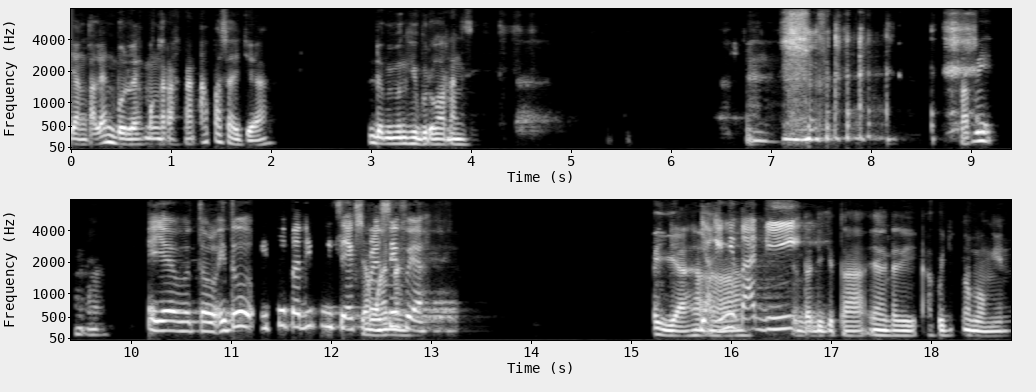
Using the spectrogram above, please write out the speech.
yang kalian boleh mengerahkan apa saja demi menghibur orang sih tapi Iya betul. Itu itu tadi puisi ekspresif ya. iya Yang ini tadi. yang tadi kita yang tadi aku ngomongin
